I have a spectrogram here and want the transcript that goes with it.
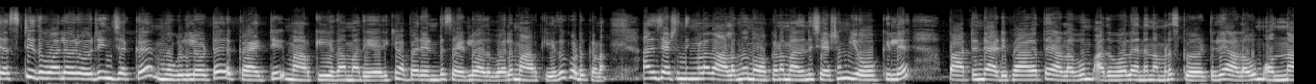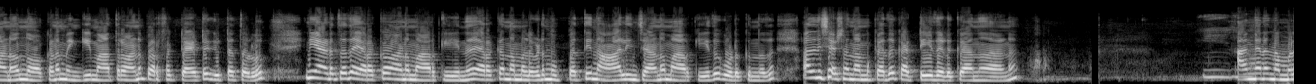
ജസ്റ്റ് ഇതുപോലെ ഒരു ഒരു ഇഞ്ചൊക്കെ മുകളിലോട്ട് കയറ്റി മാർക്ക് ചെയ്താൽ മതിയായിരിക്കും. അപ്പൊ രണ്ട് സൈഡിലും അതുപോലെ മാർക്ക് ചെയ്ത് കൊടുക്കണം. അതിനുശേഷം നിങ്ങൾ അത് അളന്ന് നോക്കണം. അതിനുശേഷം യോക്കിലെ പാർട്ടിന്റെ അടിഭാഗത്തെ അളവും അതുപോലെ തന്നെ നമ്മുടെ സ്കേർട്ടിലെ അളവും ഒന്നാണോ എന്ന് നോക്കണം. എങ്കിൽ മാത്രമാണ് പെർഫെക്റ്റ് ആയിട്ട് കിട്ടത്തുള്ളൂ. ഇനി അടുത്തത് ഇറക്കമാണ് മാർക്ക് ചെയ്യുന്നത്. ഇറക്കം നമ്മളിവിടെ മുപ്പത്തി നാല് ഇഞ്ചാണ് മാർക്ക് ചെയ്ത് കൊടുക്കുന്നത്. അതിനുശേഷം നമുക്കത് കട്ട് ചെയ്തെടുക്കാവുന്നതാണ്. അങ്ങനെ നമ്മൾ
